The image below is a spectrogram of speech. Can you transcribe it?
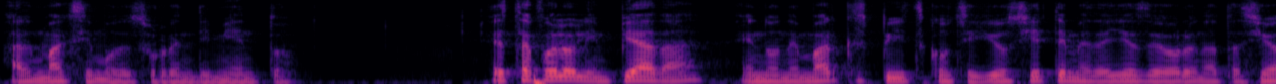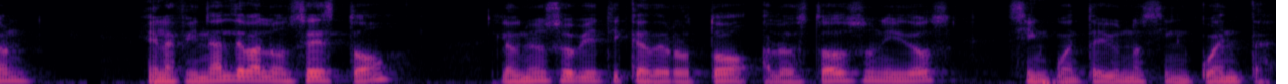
al máximo de su rendimiento. Esta fue la Olimpiada en donde Mark Spitz consiguió siete medallas de oro en natación. En la final de baloncesto, la Unión Soviética derrotó a los Estados Unidos 51-50.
